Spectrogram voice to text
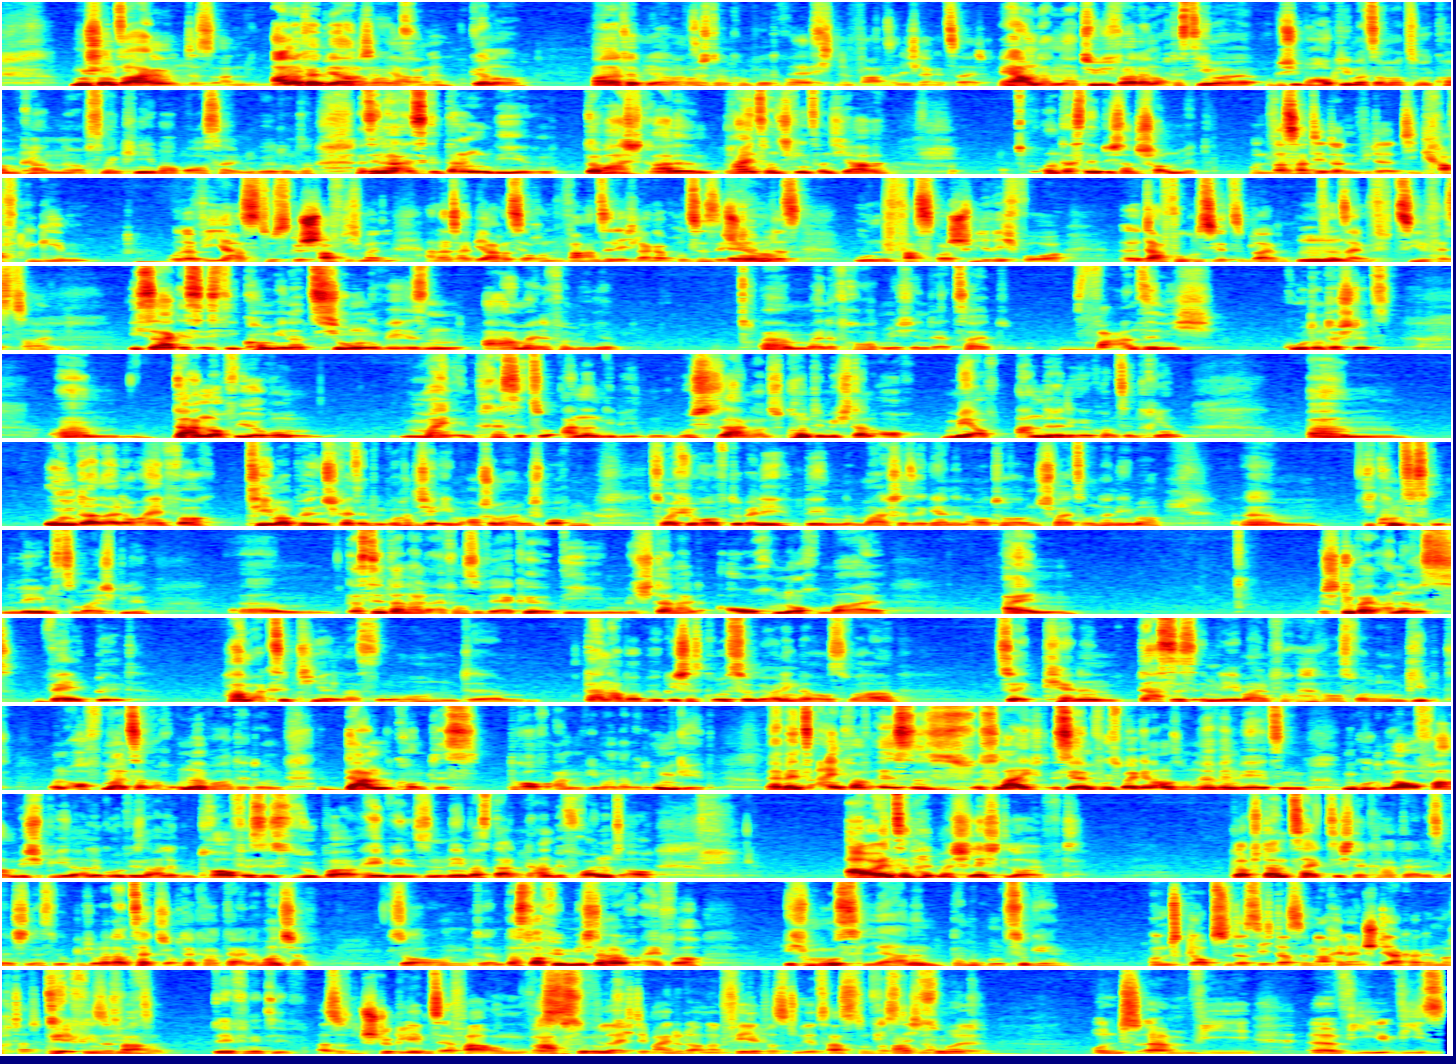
muss schon sagen, an, anderthalb Jahre, anderthalb Jahre ne? Genau. Anderthalb Jahre Wahnsinn. war ich dann komplett raus. Echt eine wahnsinnig lange Zeit. Ja, und dann natürlich war dann auch das Thema, ob ich überhaupt jemals nochmal zurückkommen kann, ne? ob es mein Knie überhaupt aushalten wird und so. Das sind alles Gedanken, die, da war ich gerade 23, 24 Jahre und das nimmt dich dann schon mit. Und was hat dir dann wieder die Kraft gegeben? Oder wie hast du es geschafft? Ich meine, anderthalb Jahre ist ja auch ein wahnsinnig langer Prozess. Ich stelle ja. mir das unfassbar schwierig vor, äh, da fokussiert zu bleiben mhm. und an seinem Ziel festzuhalten. Ich sage, es ist die Kombination gewesen, A, meine Familie. Ähm, meine Frau hat mich in der Zeit wahnsinnig gut unterstützt. Ähm, dann auch wiederum mein Interesse zu anderen Gebieten, wo ich sagen konnte, ich konnte mich dann auch mehr auf andere Dinge konzentrieren. Ähm, und dann halt auch einfach Thema Persönlichkeitsentwicklung, hatte ich ja eben auch schon mal angesprochen. Zum Beispiel Rolf Dobelli, den mag ich ja sehr gerne, den Autor und Schweizer Unternehmer. Ähm, die Kunst des guten Lebens zum Beispiel. Ähm, das sind dann halt einfach so Werke, die mich dann halt auch nochmal ein Stück weit anderes Weltbild haben akzeptieren lassen und ähm, dann aber wirklich das größte Learning daraus war, zu erkennen, dass es im Leben einfach Herausforderungen gibt und oftmals dann auch unerwartet und dann kommt es drauf an, wie man damit umgeht. Wenn es einfach ist, ist es leicht. Ist ja im Fußball genauso. Ne? Wenn wir jetzt einen, einen, guten Lauf haben, wir spielen alle gut, wir sind alle gut drauf, es ist super, hey, wir sind, nehmen das dankend an, wir freuen uns auch. Aber wenn es dann halt mal schlecht läuft, glaube ich, dann zeigt sich der Charakter eines Menschen erst wirklich. Oder dann zeigt sich auch der Charakter einer Mannschaft. So, und äh, das war für mich dann auch einfach, ich muss lernen, damit umzugehen. Und glaubst du, dass sich das im Nachhinein stärker gemacht hat, Definitiv. diese Phase? Definitiv. Also ein Stück Lebenserfahrung, was Absolut. vielleicht dem einen oder anderen fehlt, was du jetzt hast und was Absolut. dich nochmal. Und ähm, wie, äh, wie, wie,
